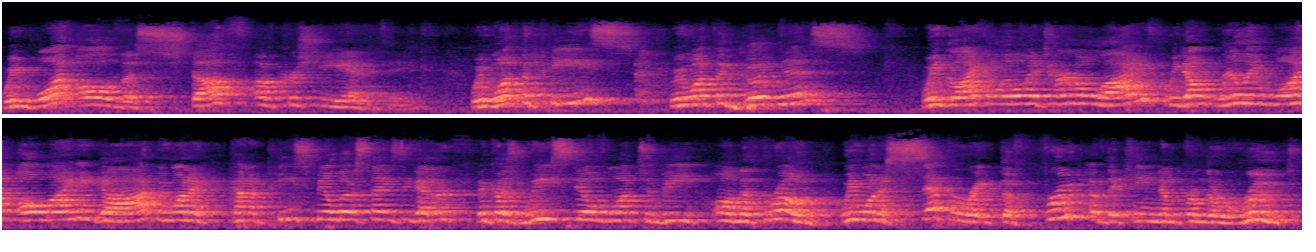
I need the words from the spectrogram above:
We want all the stuff of Christianity. We want the peace. We want the goodness. We'd like a little eternal life. We don't really want Almighty God. We want to kind of piecemeal those things together because we still want to be on the throne. We want to separate the fruit of the kingdom from the root.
